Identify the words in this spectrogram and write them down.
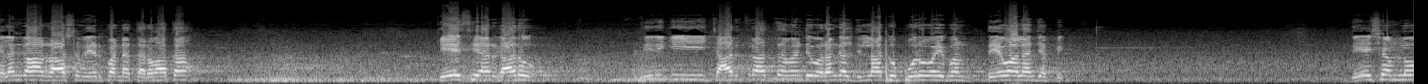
తెలంగాణ రాష్ట్రం ఏర్పడిన తర్వాత కేసీఆర్ గారు తిరిగి ఈ చారిత్రాత్మకమైన వరంగల్ జిల్లాకు పూర్వవైభవం తేవాలని చెప్పి. దేశంలో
